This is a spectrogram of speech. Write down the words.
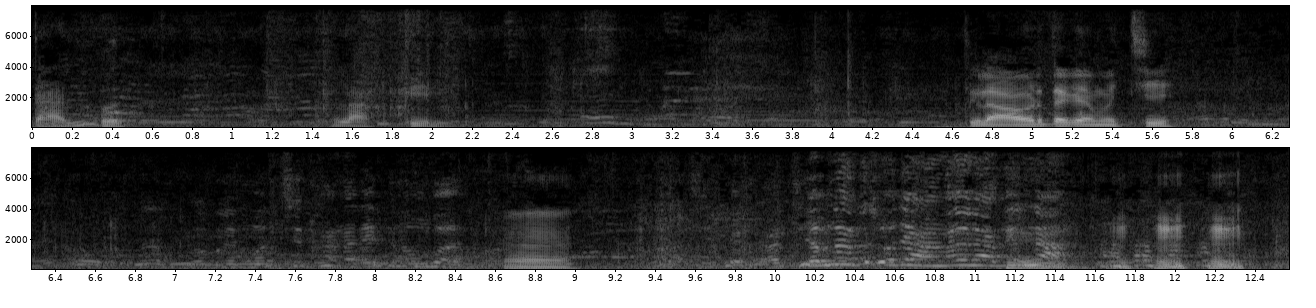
दात बघ लागतील. तुला आवडतं काय मच्छी? हा.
